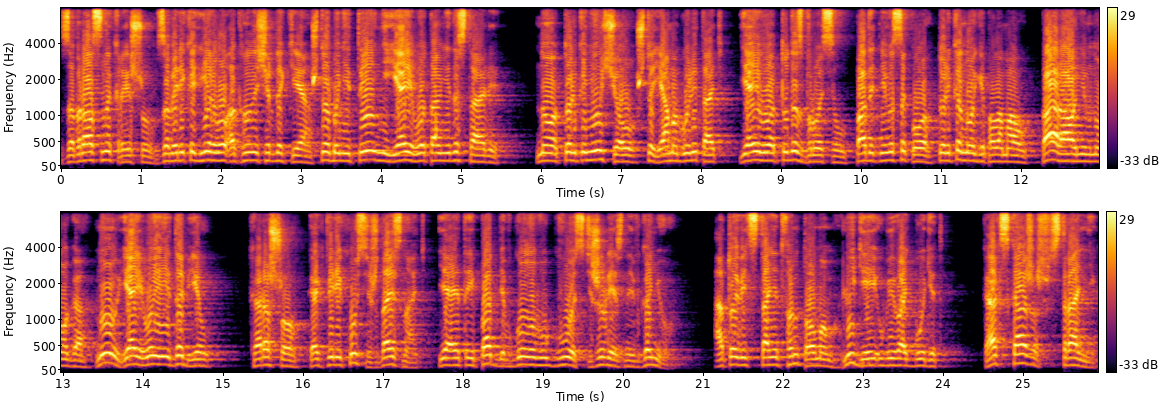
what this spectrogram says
«Забрался на крышу, забаррикадировал окно на чердаке, чтобы ни ты, ни я его там не достали. Но только не учел, что я могу летать. Я его оттуда сбросил, падать невысоко, только ноги поломал. Поорал немного, ну, я его и добил». «Хорошо, как перекусишь, дай знать. Я этой падле в голову гвоздь железный вгоню. А то ведь станет фантомом, людей убивать будет. Как скажешь, странник».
